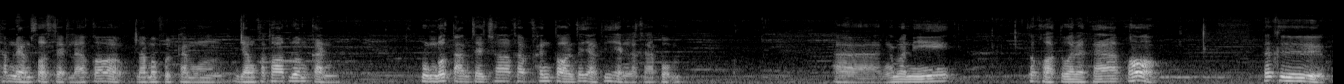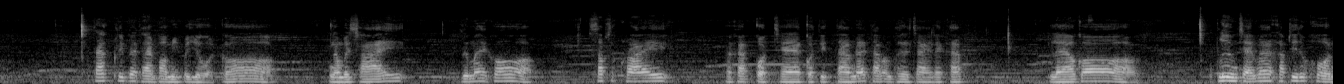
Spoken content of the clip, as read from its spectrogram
ทำแหนมสดเสร็จแล้วก็เรามาฝึกทำยำข้าวทอดร่วมกันปรุงรสตามใจชอบครับ ขั้นตอนก็อย่างที่เห็นแหละครับผม อ่างั้นวันนี้ต้องขอตัวนะครับอ้อก็คือ ถ้าคลิปนายแทนพอมีประโยชน์ก็นำไปใช้ หรือไม่ก็ Subscribe นะครับ กดแชร์ กดติดตามได้ตามอำเภอใจเลยครับ แล้วก็ปลื้มใจมากครับที่ทุกคน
